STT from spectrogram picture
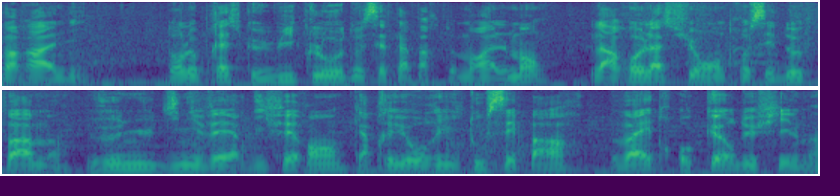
Farahani. Dans le presque huis clos de cet appartement allemand, la relation entre ces deux femmes venues d'univers différents, qu'a priori tout sépare, va être au cœur du film.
